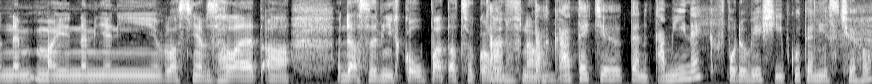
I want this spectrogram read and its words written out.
ne, mají neměný vlastně vzhled a dá se v nich koupat a cokoliv. Ano, no. Tak a teď ten kamínek v podobě šípku, ten je z čeho?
